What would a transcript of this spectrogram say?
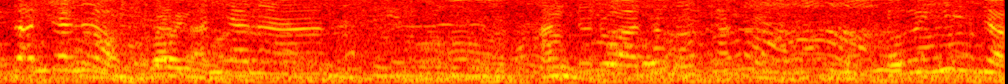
싼 자는 없어, 싼 자는 안 들어와서 못 간대. 거기 희죠.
